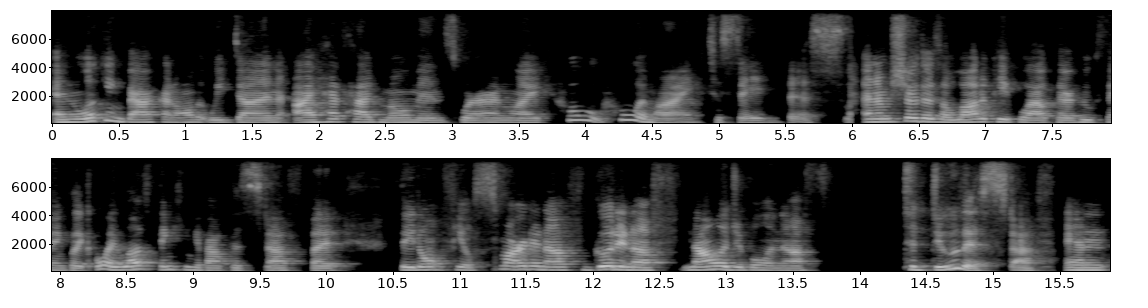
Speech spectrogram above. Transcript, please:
and looking back on all that we've done, I have had moments where I'm like, who who am I to say this? And I'm sure there's a lot of people out there who think like, "Oh, I love thinking about this stuff, but they don't feel smart enough, good enough, knowledgeable enough to do this stuff." And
